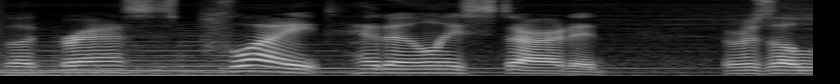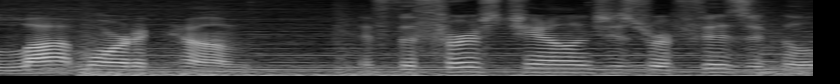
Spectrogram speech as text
But grass's plight had only started. There was a lot more to come. If the first challenges were physical,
